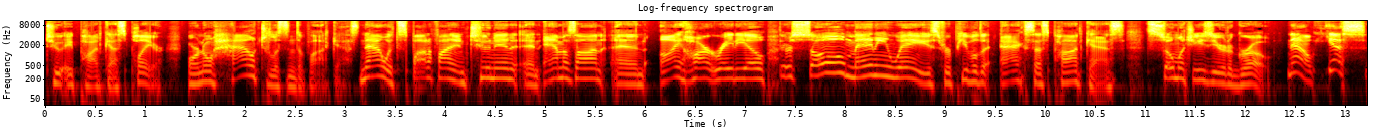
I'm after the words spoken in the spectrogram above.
to a podcast player or know how to listen to podcasts. Now with Spotify and TuneIn and Amazon and iHeartRadio, there's so many ways for people to access podcasts. So much easier to grow. Now, yes,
